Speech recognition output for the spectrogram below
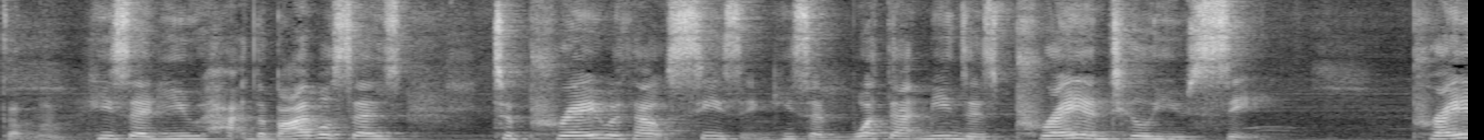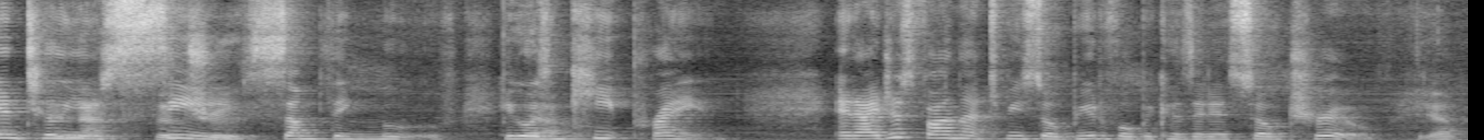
Come on. He said, "You ha- the Bible says to pray without ceasing." He said, "What that means is pray until you see. Pray until And you see something move." He goes, Yeah. "And keep praying." And I just found that to be so beautiful because it is so true. Yep.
